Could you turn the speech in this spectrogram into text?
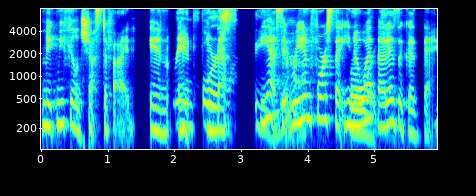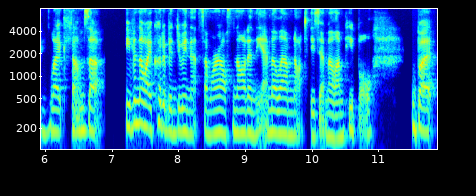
make me feel justified in reinforce. In, in yes, it reinforced that you know what, that is a good thing. Like thumbs up. Even though I could have been doing that somewhere else, not in the MLM, not to these MLM people but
